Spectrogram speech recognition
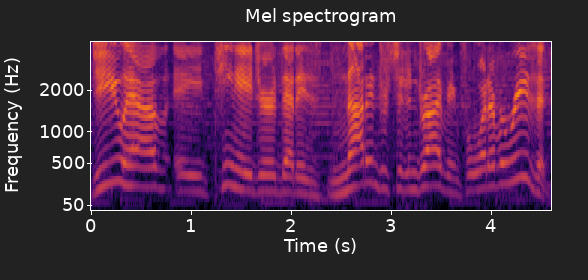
do you have a teenager that is not interested in driving for whatever reason?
